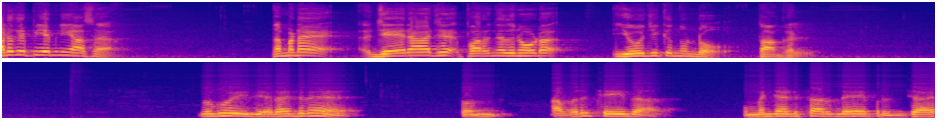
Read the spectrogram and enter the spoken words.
അടുത്ത പി എം നിയാസ് നമ്മുടെ ജയരാജ് പറഞ്ഞതിനോട് യോജിക്കുന്നുണ്ടോ താങ്കൾ? നോക്കൂ ഈ ജയരാജന് അവർ ചെയ്ത ഉമ്മൻചാണ്ടി സാറിന്റെ പ്രതിച്ഛായ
